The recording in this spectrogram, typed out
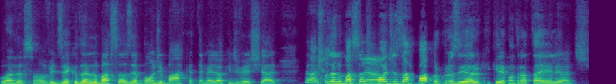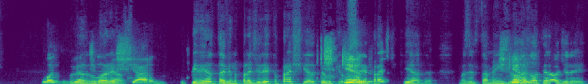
O Anderson, ouvi dizer que o Danilo Barcelos é bom de barca, até melhor que de vestiário. Eu acho que o Danilo Barcelos é. pode zarpar para o Cruzeiro, que queria contratar ele antes. Pode, o Leandro Lourenço. Né? O Pinheiro está vindo para a direita ou para a esquerda? Pelo que esquerda. eu sei, para a esquerda. Mas ele também esquerda. joga de lateral direito.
